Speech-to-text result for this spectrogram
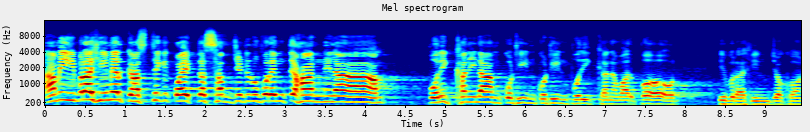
আমি ইব্রাহিমের কাছ থেকে কয়েকটা সাবজেক্টের উপর ইমতেহান নিলাম পরীক্ষা নিলাম, কঠিন কঠিন পরীক্ষা নেওয়ার পর ইব্রাহিম যখন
